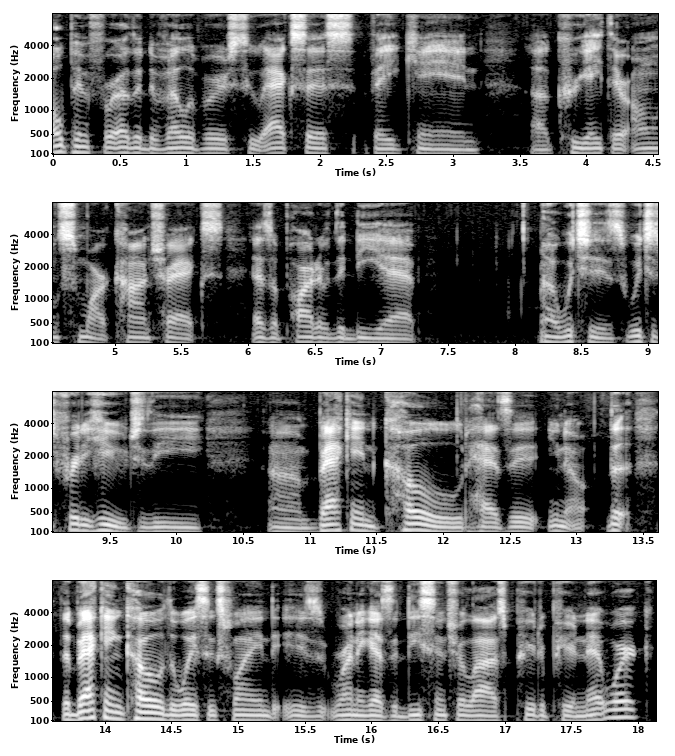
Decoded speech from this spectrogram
open for other developers to access. They can uh, create their own smart contracts as a part of the DApp uh, which is which is pretty huge. The um, backend code has it. You know, the the backend code, the way it's explained, is running as a decentralized peer-to-peer network.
